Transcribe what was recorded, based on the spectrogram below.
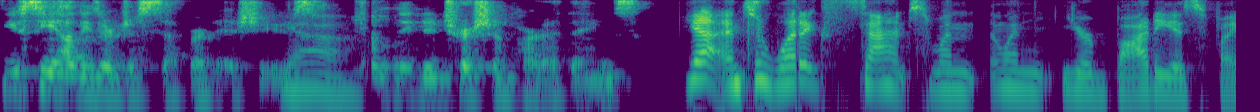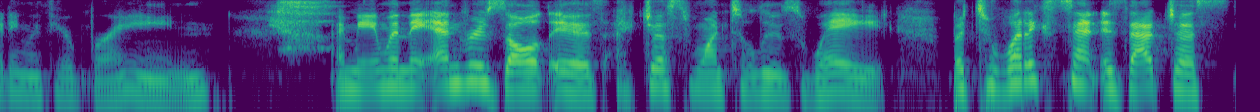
you see how these are just separate issues yeah. from the nutrition part of things. Yeah, and to what extent when when your body is fighting with your brain? Yeah. I mean, when the end result is I just want to lose weight, but to what extent is that just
